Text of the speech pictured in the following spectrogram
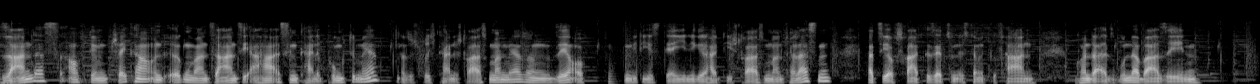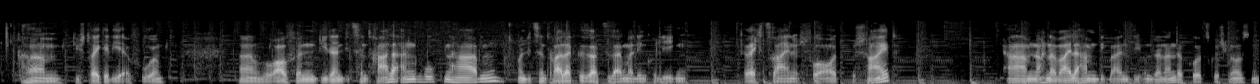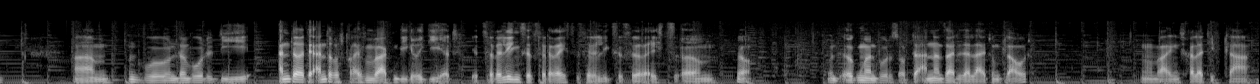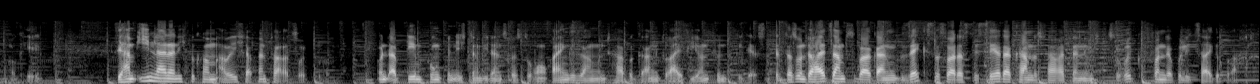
sahen das auf dem Tracker und irgendwann sahen sie, aha, es sind keine Punkte mehr, also sprich keine Straßenbahn mehr, sondern sehr offensichtlich ist derjenige hat die Straßenbahn verlassen, hat sie aufs Rad gesetzt und ist damit gefahren. Man konnte also wunderbar sehen, ähm, die Strecke, die er fuhr. Ähm, woraufhin die dann die Zentrale angerufen haben und die Zentrale hat gesagt, sie sagen mal den Kollegen rechtsrheinisch vor Ort Bescheid. Ähm, nach einer Weile haben die beiden sich untereinander kurz geschlossen. Ähm, und, wo, und, dann wurde die andere, der andere Streifenwagen dirigiert. Jetzt wird er links, jetzt wird er rechts, jetzt wird er links, jetzt wird er rechts. Ähm, ja. Und irgendwann wurde es auf der anderen Seite der Leitung laut. Und dann war eigentlich relativ klar, okay. Sie haben ihn leider nicht bekommen, aber ich habe mein Fahrrad zurückbekommen. Und ab dem Punkt bin ich dann wieder ins Restaurant reingegangen und habe Gang 3, 4 und 5 gegessen. Das unterhaltsamste war Gang 6, das war das Dessert, da kam das Fahrrad dann nämlich zurück von der Polizei gebracht.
